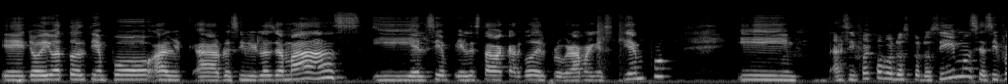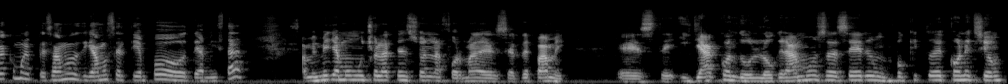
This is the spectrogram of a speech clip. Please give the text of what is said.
eh, yo iba todo el tiempo a recibir las llamadas y él, él estaba a cargo del programa en ese tiempo. Y así fue como nos conocimos y así fue como empezamos, digamos, el tiempo de amistad. A mí me llamó mucho la atención la forma de ser de Pame. Este, y ya cuando logramos hacer un poquito de conexión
